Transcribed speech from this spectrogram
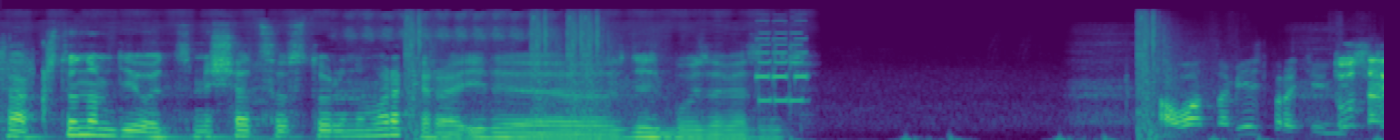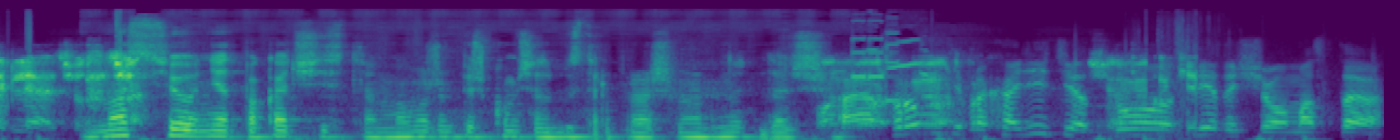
Так, что нам делать? Смещаться в сторону маркера или э, здесь бой завязывать? А у вас там есть противник? Кто стреляет У нас все, нет, пока чисто. Мы можем пешком сейчас быстро прошмыгнуть дальше. А пробуйте, проходите до следующего моста.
